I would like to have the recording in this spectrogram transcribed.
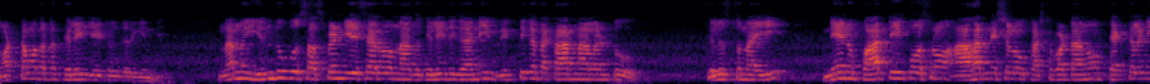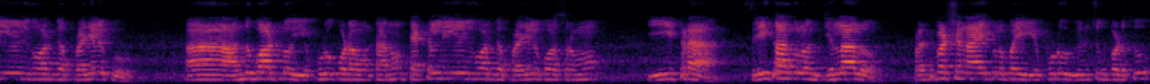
మొట్టమొదట తెలియజేయటం జరిగింది. నన్ను ఎందుకు సస్పెండ్ చేశారో నాకు తెలియదు కానీ వ్యక్తిగత కారణాలంటూ తెలుస్తున్నాయి. నేను పార్టీ కోసం ఆహర్నిశలు కష్టపడ్డాను. టెక్కల నియోజకవర్గ ప్రజలకు అందుబాటులో ఎప్పుడూ కూడా ఉంటాను. టెక్కల నియోజకవర్గ ప్రజల కోసము ఈ ఇక్కడ శ్రీకాకుళం జిల్లాలో ప్రతిపక్ష నాయకులపై ఎప్పుడూ విరుచుకుపడుతూ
